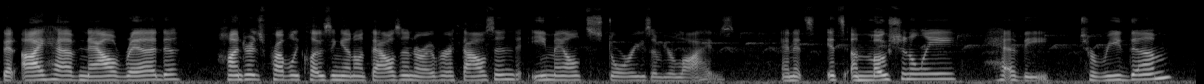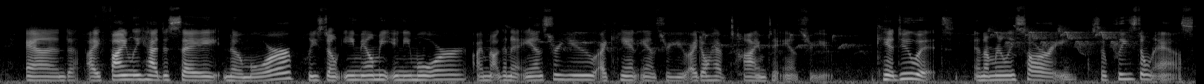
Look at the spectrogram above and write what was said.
that I have now read hundreds, probably closing in on a thousand or over a thousand emailed stories of your lives. And it's, it's emotionally heavy to read them. And I finally had to say, no more. Please don't email me anymore. I'm not going to answer you. I can't answer you. I don't have time to answer you. I can't do it. And I'm really sorry. So please don't ask.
